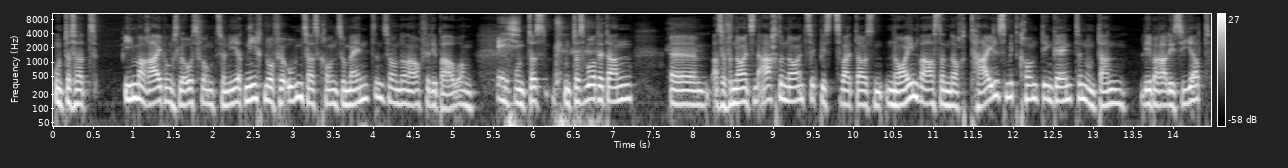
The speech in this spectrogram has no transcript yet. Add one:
Und das hat immer reibungslos funktioniert. Nicht nur für uns als Konsumenten, sondern auch für die Bauern. Ich. Und, das, und das wurde dann, also von 1998 bis 2009 war es dann noch teils mit Kontingenten und dann liberalisiert.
